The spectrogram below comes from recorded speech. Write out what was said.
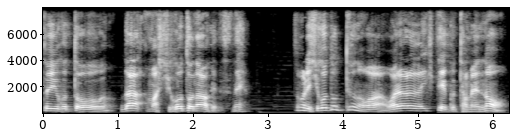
ということが、まあ仕事なわけですね。つまり仕事っていうのは我々が生きていくための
